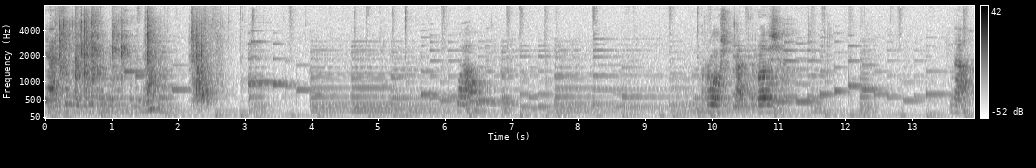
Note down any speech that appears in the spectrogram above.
Ia să vedem, să vedem, să vedem. Wow! Roșu, tată, roșu. Da.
